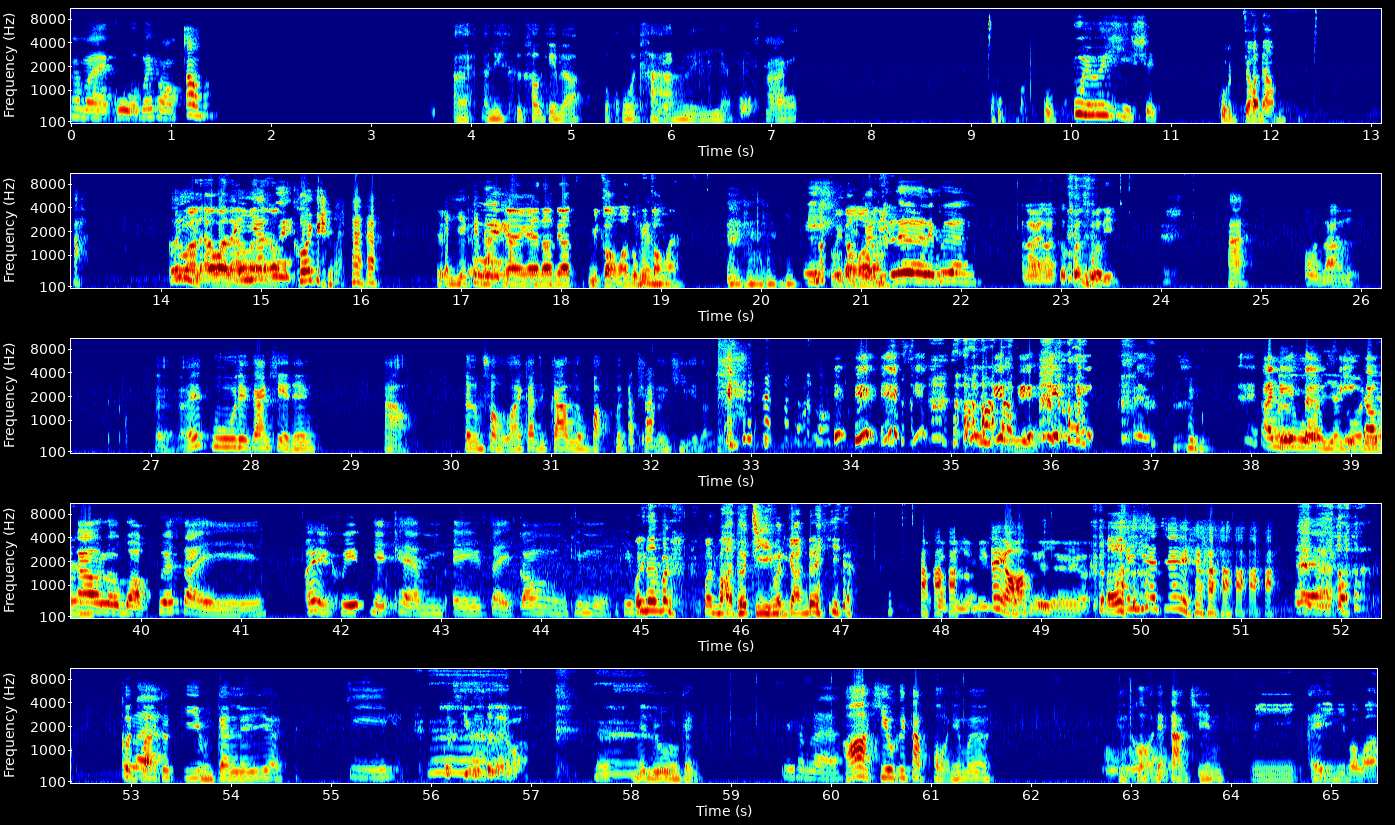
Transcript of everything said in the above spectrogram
ทำไมกูไม่พร้อม เอ้าอะไร อันนี้คือเข้าเกมแล้วโอ้โหค้างเลยอะโหค้างอุ้ยอุ้ยชิตกูจอดเฮ้ยำมาแล้วมาแล้ไอ้วมาเหี้ยแล้วโคตรไอ้เหี้ยกระดาษไงไงน็อตน็อตมีกล่องวะกูมีกล่องวะ มีอุ๊ยบอกว่าอะไรดีลเลอร์เลยเพื่อนแล้วแล้วตัวคอนโทรลดิฮะอ๋อนั่ง เออเอ้ยกูถือการเขียนเองอ้าว เติมสองร้อยเก้าสิบเก้าลงบักเพื่อถึงเรื่องเขียนเหรออันนี้เออเติมวัวเรียนสี่วัวเรีเก้ายนเก้าโลบอกเพื่อใส่เอ้ยควิปเฮดแคมไอใส่กล้องที่หมูที่หัวเฮ้ยนั่นมันมันมาตัวจีเหมือนกันด้วยเหี้ยทำไมเราไม่มีใช่เหรอของเลยเลยอะเออไอ้เหี้ยใช่เออกดวางตัวกีเหมือนกันเลยอะจีตัวคิวเป็นอะไรวะไม่รู้เหมือนกัน จีทำอะไรอ๋อคิวคือสับของในมือถือของได้สามชิ้น มีเอ้ย มีนี่ปะวะ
